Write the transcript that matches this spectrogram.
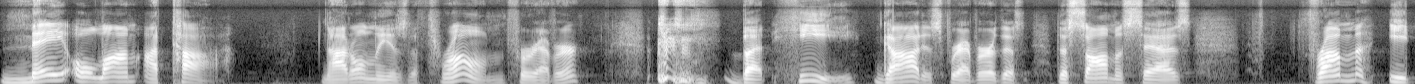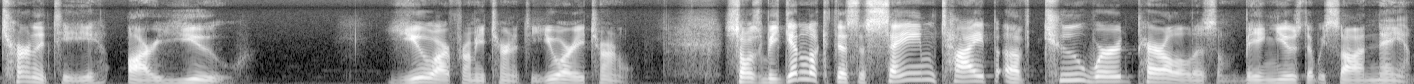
Me olam ata. Not only is the throne forever, but he, God, is forever. The, the psalmist says, From eternity are you. You are from eternity. You are eternal. So as we begin to look at this, the same type of two-word parallelism being used that we saw in Nahum,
